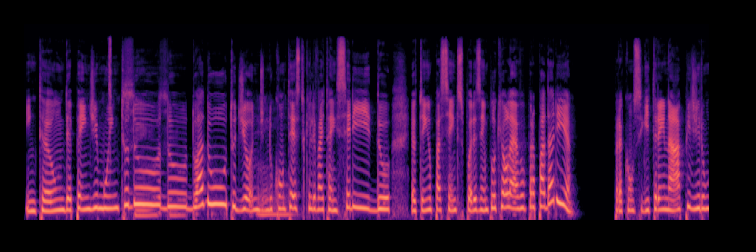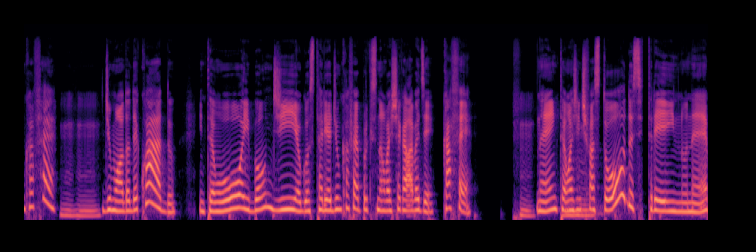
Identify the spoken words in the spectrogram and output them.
Então depende muito Sim, do, sim. do, do adulto, de onde, do Uhum. contexto que ele vai estar inserido. Eu tenho pacientes, por exemplo, que eu levo para padaria para conseguir treinar a pedir um café Uhum. de modo adequado. Então, oi, bom dia, eu gostaria de um café, porque senão vai chegar lá e vai dizer café, Hum. né? Então a gente Uhum. faz todo esse treino, né?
